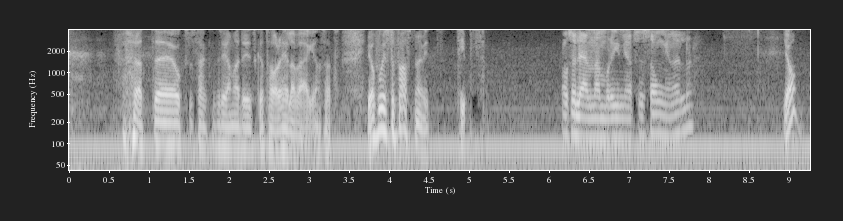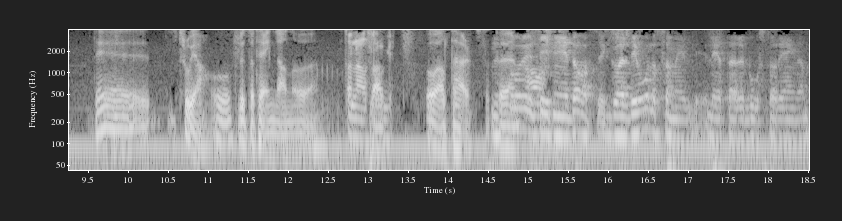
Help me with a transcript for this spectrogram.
För att eh, jag har också sagt att Real Madrid ska ta det hela vägen. Så att jag får ju stå fast med mitt tips. Och så lämnar Mourinho säsongen eller? Ja, det tror jag. Och flytta till England och, Ta landslaget. och allt det här. Så eh, står det i tidningen idag att Guardiolas familj letar bostad i England.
